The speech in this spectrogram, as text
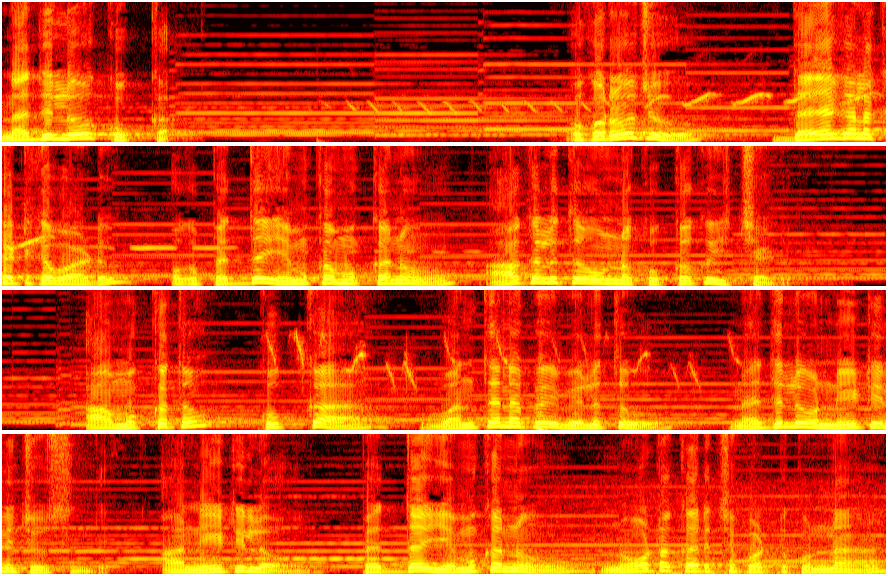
నదిలో కుక్క. ఒకరోజు దయగల కటికవాడు ఒక పెద్ద ఎముక ముక్కను ఆకలితో ఉన్న కుక్కకు ఇచ్చాడు. ఆ ముక్కతో కుక్క వంతెనపై వెళుతూ నదిలో నీటిని చూసింది. ఆ నీటిలో పెద్ద ఎముకను నోట కరిచి పట్టుకున్న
